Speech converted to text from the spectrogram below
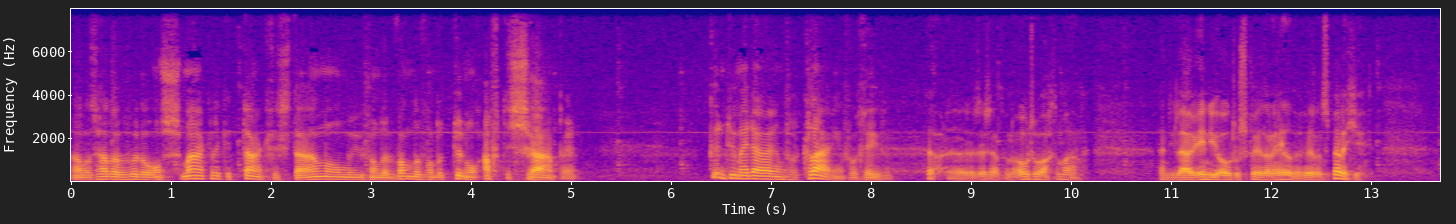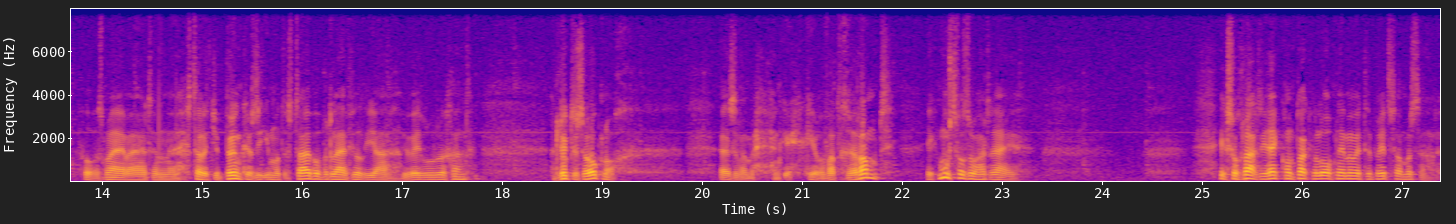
Anders hadden we voor de onsmakelijke taak gestaan om u van de wanden van de tunnel af te schrapen. Kunt u mij daar een verklaring voor geven? Ja, er zat een auto achter me aan. En die lui in die auto speelden een heel vervelend spelletje. Volgens mij waren het een eh, stelletje punkers die iemand de stuip op het lijf wilden jagen. U weet hoe dat gaat. Het lukte ze ook nog. Eh, Ze hebben me een keer of wat geramd. Ik moest wel zo hard rijden. Ik zou graag direct contact willen opnemen met de Britse ambassade.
